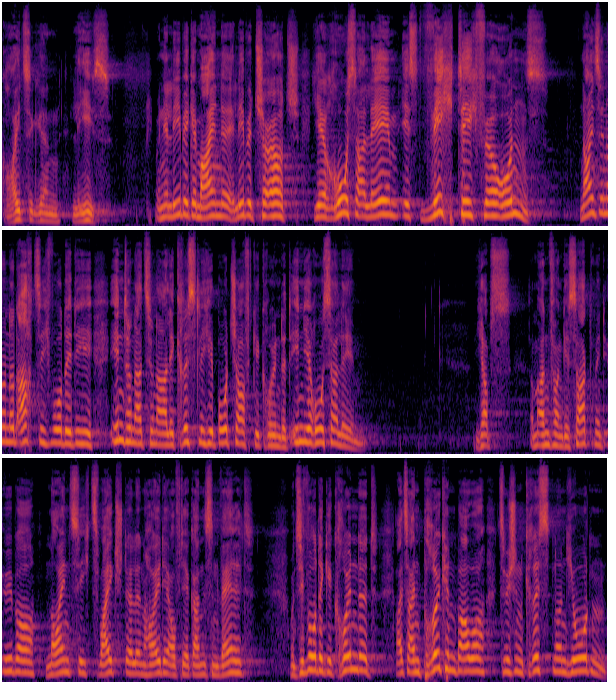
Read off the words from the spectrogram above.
kreuzigen ließ. Und ihr liebe Gemeinde, liebe Church, Jerusalem ist wichtig für uns. 1980 wurde die internationale christliche Botschaft gegründet in Jerusalem. Ich habe es am Anfang gesagt, mit über 90 Zweigstellen heute auf der ganzen Welt. Und sie wurde gegründet als ein Brückenbauer zwischen Christen und Juden,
